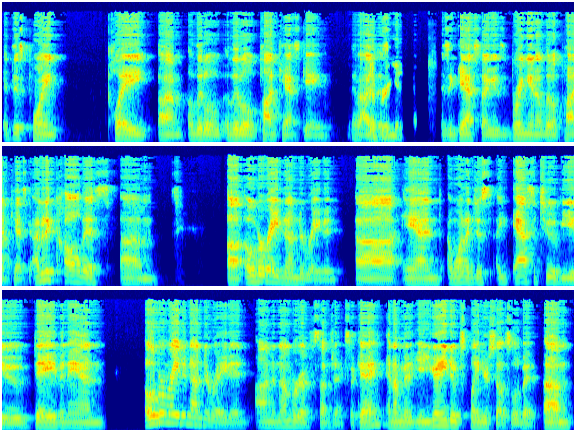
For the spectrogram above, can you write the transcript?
at this point play um, a little a little podcast game. Yeah, as, bring it. As a guest, I was bringing a little podcast. I'm going to call this um, uh, overrated, underrated. Uh, and I want to just ask the two of you, Dave and Anne, overrated, underrated on a number of subjects. Okay, and I'm gonna you're gonna need to explain yourselves a little bit. Um,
